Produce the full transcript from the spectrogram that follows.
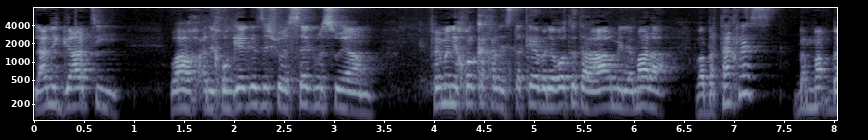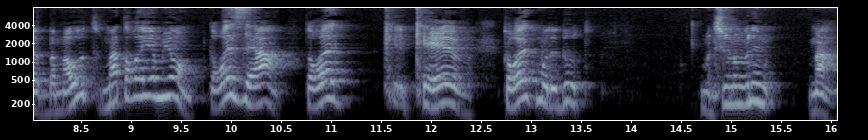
לאן הגעתי, וואו אני חוגג איזשהו הישג מסוים, לפעמים אני יכול ככה להסתכל ולראות את ההר מלמעלה, אבל בתכלס, במהות, מה אתה רואה יום יום? אתה רואה זיעה, אתה רואה כאב, אתה רואה התמודדות. אנשים לא מבינים, מה,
